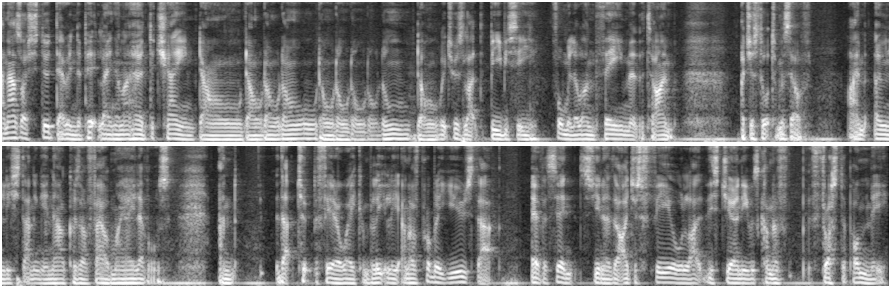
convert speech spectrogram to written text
And as I stood there in the pit lane and I heard the chain, dong, dong, dong, dong, dong, dong, dong, dong, dong, dong, which was like the BBC Formula One theme at the time, I just thought to myself, I'm only standing here now because I've failed my A levels. And that took the fear away completely. And I've probably used that ever since you know that I just feel like this journey was kind of thrust upon me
